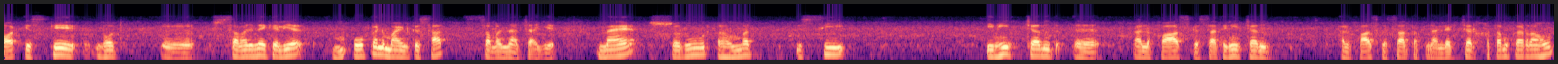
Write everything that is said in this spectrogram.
और इसके बहुत समझने के लिए ओपन माइंड के साथ समझना चाहिए। मैं सरूर अहमद इसी, इन्हीं चंद अल्फाज के साथ, इन्हीं चंद अल्फाज के साथ अपना लेक्चर ख़त्म कर रहा हूँ।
